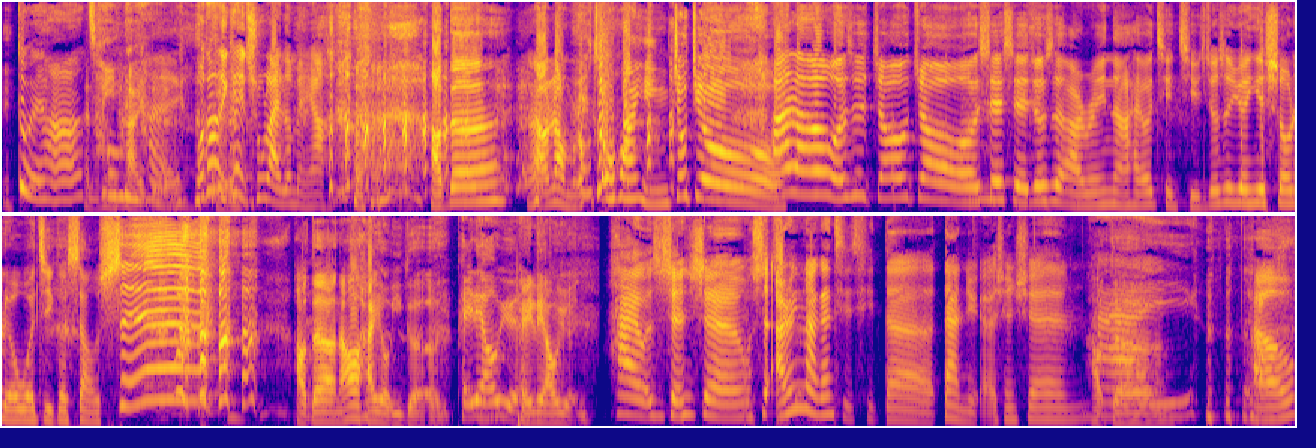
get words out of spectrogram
哎。对啊，很超厉害的害。我到底可以出来了没啊 好的，然后让我们隆重欢迎啾啾。Hello，我是 JoJo，谢谢，就是 Arena 还有琪琪，就是愿意收留我几个小时。好的，然后还有一个陪聊员陪聊员，嗨，我是轩轩，我是 Arina 跟琪琪的大女儿轩轩。好的。好，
